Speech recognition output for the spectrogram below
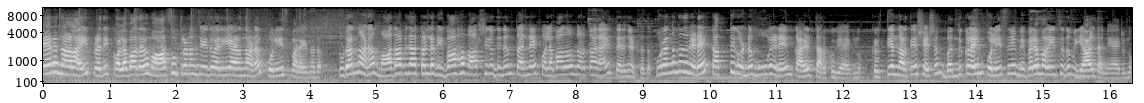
ഏറെ നാളായി പ്രതി കൊലപാതകം ആസൂത്രണം ചെയ്തു വരികയാണെന്നാണ് പോലീസ് പറയുന്നത്. തുടർന്നാണ് മാതാപിതാക്കളുടെ വിവാഹ വാർഷിക ദിനം തന്നെ കൊലപാതകം നടത്താനായി തെരഞ്ഞെടുത്തത്. ഉറങ്ങുന്നതിനിടെ കത്തി കൊണ്ട് മൂവരുടെയും കഴുത്തറക്കുകയായിരുന്നു കൃത്യം നടത്തിയ ശേഷം ബന്ധുക്കളെയും പോലീസിനെയും വിവരം അറിയിച്ചതും ഇയാൾ തന്നെയായിരുന്നു.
